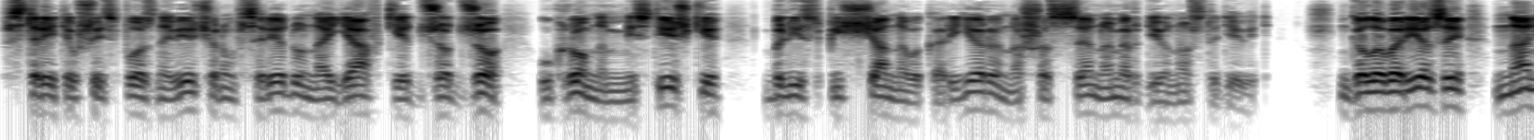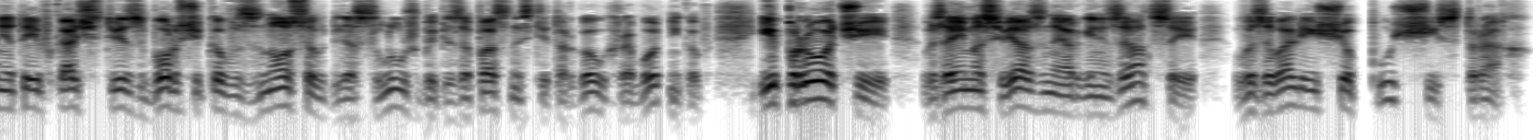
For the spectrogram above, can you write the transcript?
встретившись поздно вечером в среду на явке Джо-Джо, укромном местечке близ песчаного карьера на шоссе номер 99. Головорезы, нанятые в качестве сборщиков взносов для службы безопасности торговых работников и прочие взаимосвязанные организации вызывали еще пущий страх.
